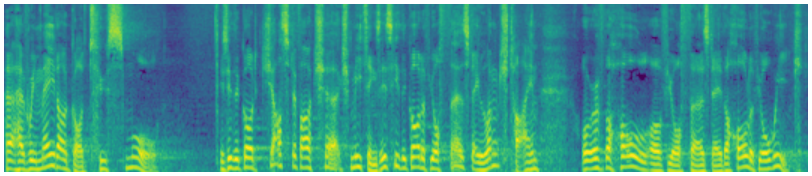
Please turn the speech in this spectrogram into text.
have we made our God too small? Is he the God just of our church meetings? Is he the God of your Thursday lunchtime? Or of the whole of your Thursday, the whole of your week?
